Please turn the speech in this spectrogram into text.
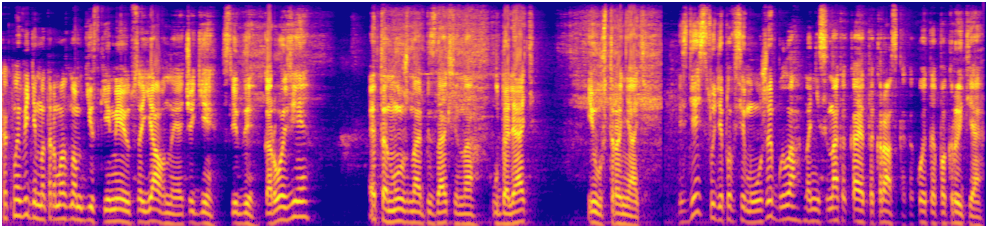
Как мы видим, на тормозном диске имеются явные очаги следы коррозии. Это нужно обязательно удалять и устранять. Здесь, судя по всему, уже была нанесена какая-то краска, какое-то покрытие.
